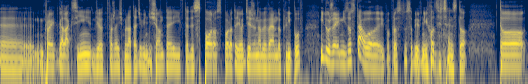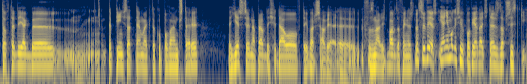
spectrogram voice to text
e, projekt Galaxy, gdzie odtwarzaliśmy lata 90. i wtedy sporo, sporo tej odzieży nabywałem do klipów i dłużej mi zostało i po prostu sobie w niej chodzę często to, to wtedy jakby mm, te 5 lat temu, jak to kupowałem 4, jeszcze naprawdę się dało w tej Warszawie e, znaleźć bardzo fajne rzeczy. Znaczy wiesz, ja nie mogę się wypowiadać też za wszystkich,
